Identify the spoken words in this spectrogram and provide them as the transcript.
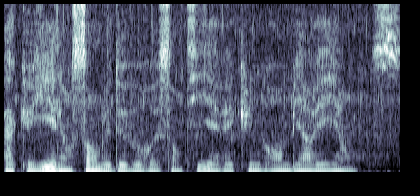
Accueillez l'ensemble de vos ressentis avec une grande bienveillance.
